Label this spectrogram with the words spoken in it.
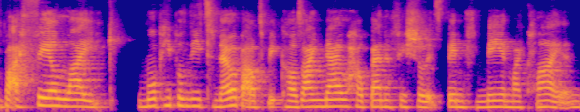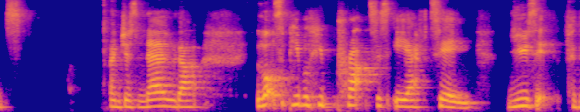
but I feel like more people need to know about it because I know how beneficial it's been for me and my clients. And just know that lots of people who practice EFT use it for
